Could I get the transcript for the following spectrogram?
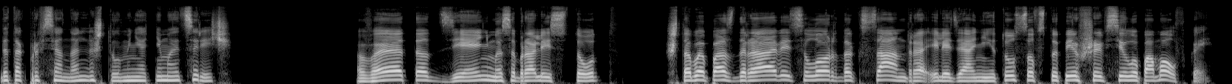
Да так профессионально, что у меня отнимается речь. «В этот день мы собрались тут, чтобы поздравить лорда Ксандра и леди Аниту со вступившей в силу помолвкой.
